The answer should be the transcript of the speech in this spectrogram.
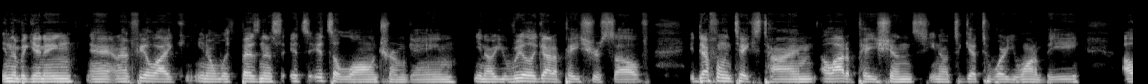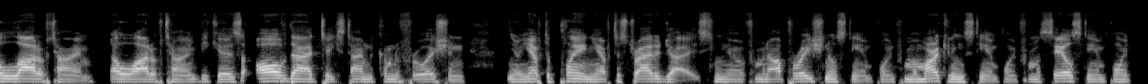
in the beginning, and I feel like you know, with business, it's it's a long term game. You know, you really got to pace yourself. It definitely takes time, a lot of patience, you know, to get to where you want to be. A lot of time, a lot of time, because all of that takes time to come to fruition you know you have to plan you have to strategize you know from an operational standpoint from a marketing standpoint from a sales standpoint.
